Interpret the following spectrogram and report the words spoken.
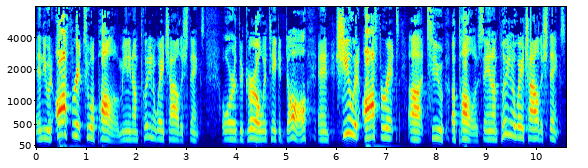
and he would offer it to Apollo, meaning I'm putting away childish things. Or the girl would take a doll and she would offer it uh, to Apollo, saying, "I'm putting away childish things."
